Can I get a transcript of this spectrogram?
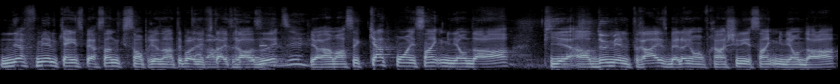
9015 personnes qui se sont présentées pour le défi tête rasée. Ils ont ramassé 4,5 millions de dollars. Puis euh, en 2013, ben là, ils ont franchi les 5 millions de dollars.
